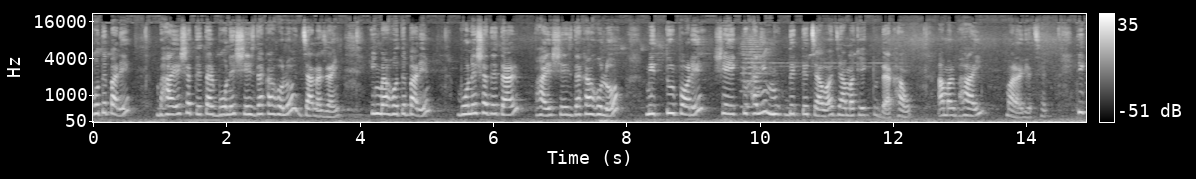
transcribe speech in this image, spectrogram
হতে পারে ভাইয়ের সাথে তার বোনের শেষ দেখা হলো, জানা যায়। কিংবা হতে পারে বোনের সাথে তার ভাইয়ের শেষ দেখা হলো, মৃত্যুর পরে সে একটুখানি মুখ দেখতে চাওয়া যে, আমাকে একটু দেখাও, আমার ভাই মারা গেছে। ঠিক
